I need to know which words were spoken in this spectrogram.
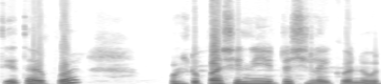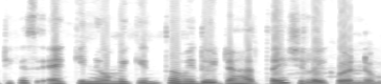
দিয়ে তারপর উল্টো পাশে নিয়ে এটা সেলাই করে নেব, ঠিক আছে? একই নিয়মে কিন্তু আমি দুইটা হাতায় সেলাই করে নেব।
